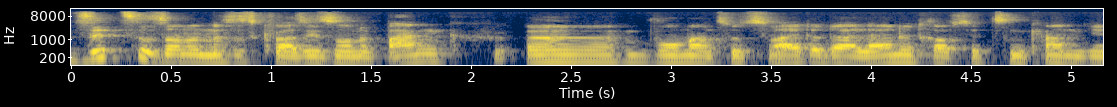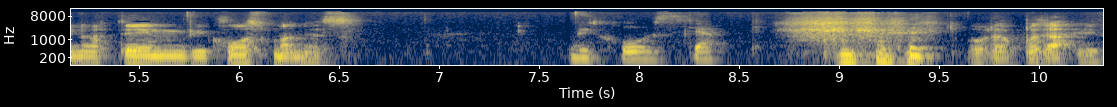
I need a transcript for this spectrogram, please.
Sitze, sondern es ist quasi so eine Bank, äh, wo man zu zweit oder alleine drauf sitzen kann, je nachdem, wie groß man ist. Wie groß, ja. Oder breit.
